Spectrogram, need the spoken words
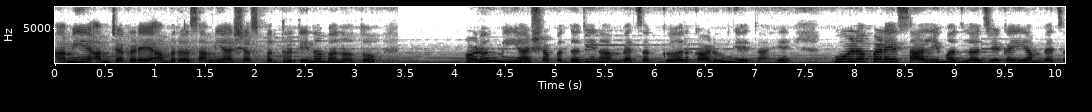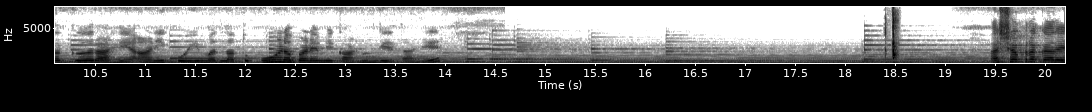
आम्ही आमच्याकडे आमरस आम्ही अशाच पद्धतीनं बनवतो. म्हणून मी अशा पद्धतीनं आंब्याचा गर काढून घेत आहे. पूर्णपणे सालीमधलं जे काही आंब्याचा गर आहे आणि कोळीमधला तो पूर्णपणे मी काढून घेत आहे. अशा प्रकारे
